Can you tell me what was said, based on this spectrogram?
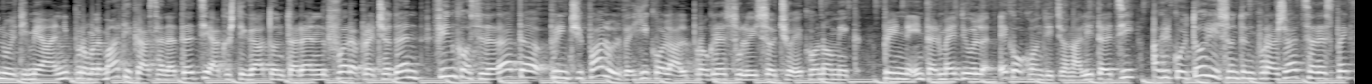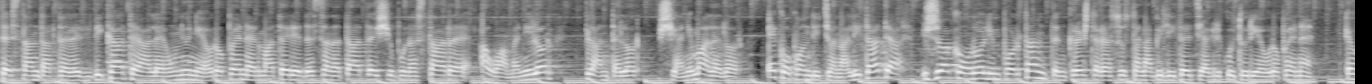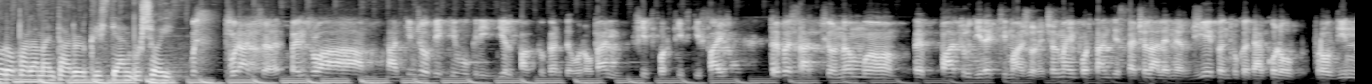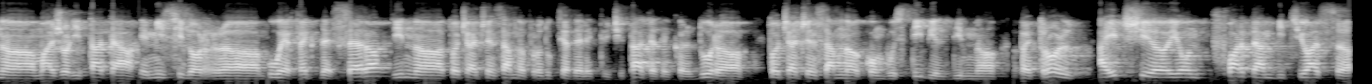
În ultimii ani, problematica sănătății a câștigat un teren fără precedent, fiind considerată principalul vehicol al progresului socioeconomic. Prin intermediul ecocondiționalității, agricultorii sunt încurajați să respecte standardele ridicate ale Uniunii Europene în materie de sănătate și bunăstare a oamenilor, plantelor și animalelor. Ecocondiționalitatea joacă un rol important în creșterea sustenabilității agriculturii europene. Europarlamentarul Cristian Bușoi siguranță, pentru a atinge obiectivul Green Deal, Pactul Verde European, Fit for 55, trebuie să acționăm uh, pe patru direcții majore. Cel mai important este acela al energiei, pentru că de acolo provin uh, majoritatea emisiilor uh, cu efect de seră, din tot ceea ce înseamnă producția de electricitate, de căldură, tot ceea ce înseamnă combustibil din petrol. Aici e o foarte ambițioasă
